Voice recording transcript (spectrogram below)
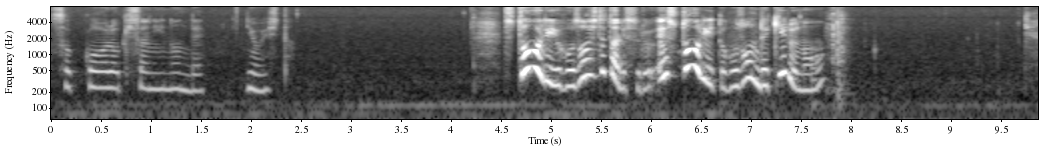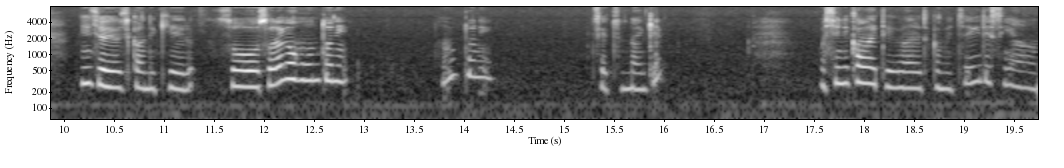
速攻ロキソニン飲んで用意した。ストーリー保存してたりする？えストーリーって保存できるの ?24 時間で消える。そうそれが本当に本当に？切ないげ推しに可愛いって言われるとかめっちゃいいですやんっ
